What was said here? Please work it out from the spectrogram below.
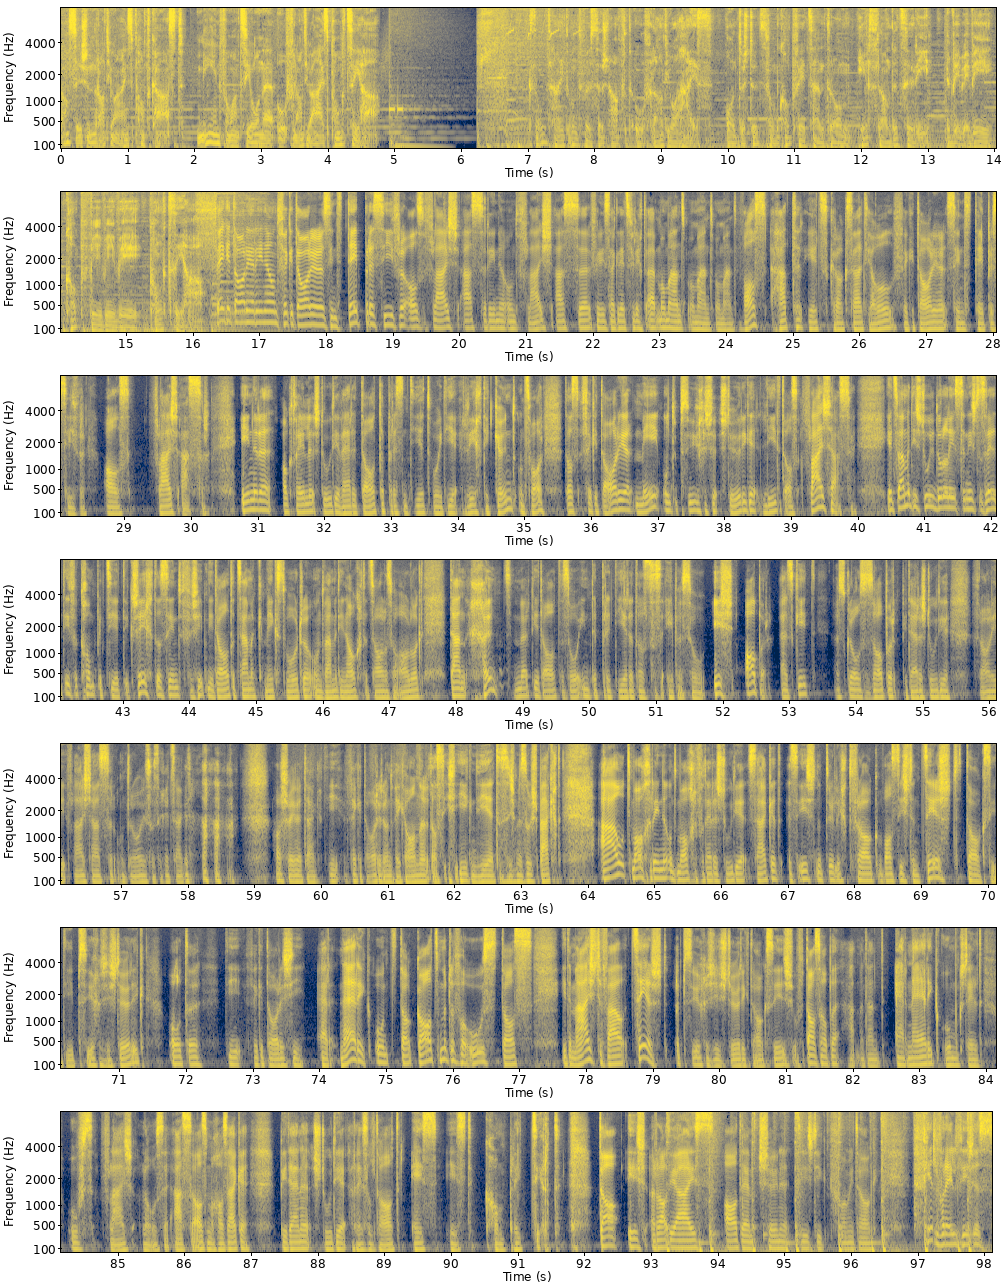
Das ist ein Radio 1 Podcast. Mehr Informationen auf radio1.ch. Gesundheit und Wissenschaft auf Radio 1. Unterstützt vom Kopfwehzentrum Irlande Zürich. www.kopfwww.ch Vegetarierinnen und Vegetarier sind depressiver als Fleischesserinnen und Fleischesser. Viele sagen jetzt vielleicht, äh, Moment, Moment, Moment. Was hat er jetzt gerade gesagt? Jawohl, Vegetarier sind depressiver als Fleischesser. In einer aktuellen Studie werden Daten präsentiert, die in diese Richtung gehen. Und zwar, dass Vegetarier mehr unter psychischen Störungen leiden als Fleischesser. Jetzt, wenn man die Studie durchliest, dann ist das relativ eine komplizierte Geschichte. Da sind verschiedene Daten zusammengemixt worden. Und wenn man die nackten Zahlen so anschaut, dann könnte man die Daten so interpretieren, dass das eben so ist. Aber es gibt ein grosses Aber bei dieser Studie für alle Fleischesser unter uns, die sich jetzt sagen, hast schon immer gedacht, die Vegetarier und Veganer, das ist irgendwie, das ist mir suspekt. Auch die Macherinnen und Macher von dieser Studie sagen, es ist natürlich die Frage, was ist denn zuerst da gewesen, die psychische Störung oder die vegetarische Ernährung. Und da geht man davon aus, dass in den meisten Fällen zuerst eine psychische Störung da war. Auf das aber hat man dann die Ernährung umgestellt aufs fleischlose Essen. Also man kann sagen, bei diesen Studienresultaten, es ist kompliziert. Da ist Radio 1 an dem schönen Dienstagvormittag. Viertel vor elf ist es.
